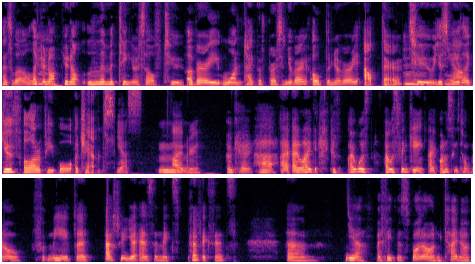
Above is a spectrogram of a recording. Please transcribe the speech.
as well like you're not you're not limiting yourself to a very one type of person you're very open you're very out there to just be like give a lot of people a chance Yes, Mm. I agree. Okay. Ha, I, I like it because I was I was thinking I honestly don't know for me, but actually your answer makes perfect sense. Um, yeah, I think you're spot on. Kind of,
